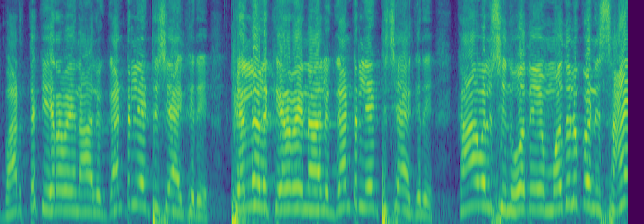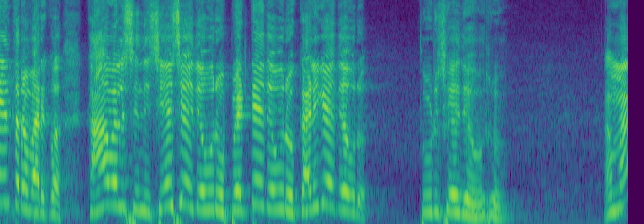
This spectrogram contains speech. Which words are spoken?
భర్తకి ఇరవై నాలుగు గంటలు ఎట్టి చాకిరి పిల్లలకి ఇరవై నాలుగు గంటలు ఎట్టి చాకిరి. కావలసింది ఉదయం మొదలుకొని సాయంత్రం వరకు కావలసింది చేసేది ఎవరు పెట్టేది ఎవరు కడిగేది ఎవరు? తుడిచేది ఎవరు? అమ్మా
